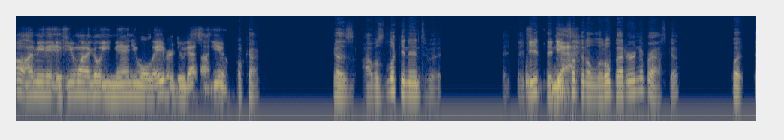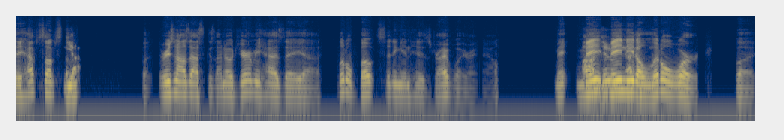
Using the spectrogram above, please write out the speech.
no, I mean if you want to go Emmanuel labor, dude, that's on you. Okay. Because I was looking into it. They, they need they need Yeah. something a little better in Nebraska, but they have some stuff. Yeah. But the reason I was asking is I know Jeremy has a uh, little boat sitting in his driveway right now. May may, Oh, dude, may I need a little work, but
